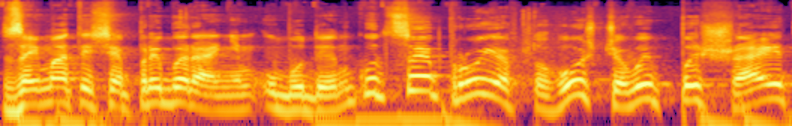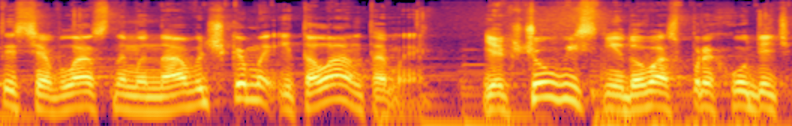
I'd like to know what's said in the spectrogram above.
Займатися прибиранням у будинку це прояв того, що ви пишаєтеся власними навичками і талантами. Якщо у вісні до вас приходять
